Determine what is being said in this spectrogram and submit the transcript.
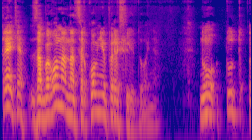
Третє заборона на церковні переслідування. Ну, тут е,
